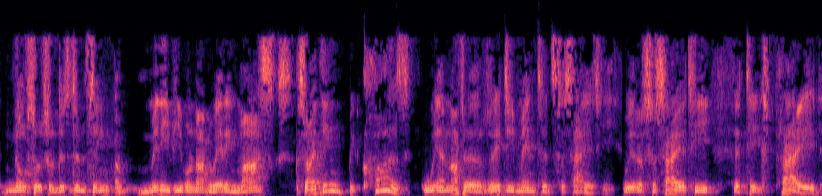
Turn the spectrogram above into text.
No social distancing, uh, many people not wearing masks. So I think because we are not a regimented society, we're a society that takes pride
